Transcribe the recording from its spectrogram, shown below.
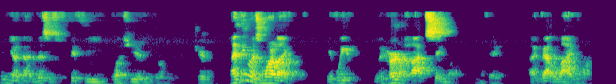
you know, that- this is fifty plus years ago. Sure. I think it was more like if we, we heard a hot signal, okay, I've got a live one.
